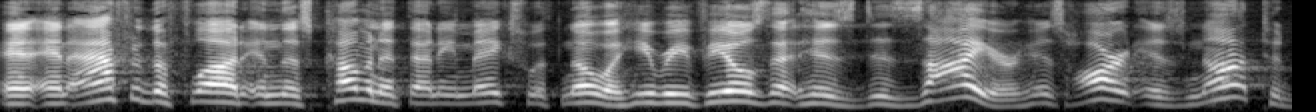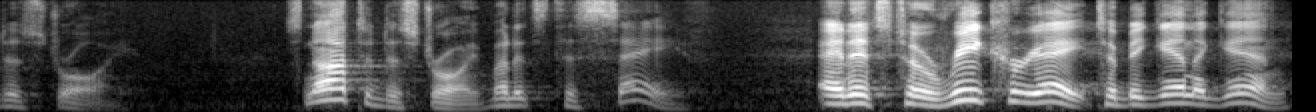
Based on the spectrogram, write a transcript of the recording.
And, and after the flood, in this covenant that he makes with Noah, he reveals that his desire, his heart, is not to destroy. It's not to destroy, but it's to save. And it's to recreate, to begin again.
